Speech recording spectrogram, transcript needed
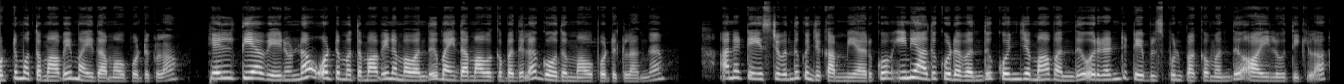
ஒட்டுமொத்தமாகவே மைதா மாவு போட்டுக்கலாம். ஹெல்த்தியாக வேணும்னா ஒட்டுமொத்தமாகவே நம்ம வந்து மைதா மாவுக்கு பதிலாக கோதுமை மாவு போட்டுக்கலாங்க. ஆனால் டேஸ்ட்டு வந்து கொஞ்சம் கம்மியாக இருக்கும். இனி அது கூட வந்து கொஞ்சமாக வந்து ஒரு ரெண்டு டேபிள் ஸ்பூன் பக்கம் வந்து ஆயில் ஊற்றிக்கலாம்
